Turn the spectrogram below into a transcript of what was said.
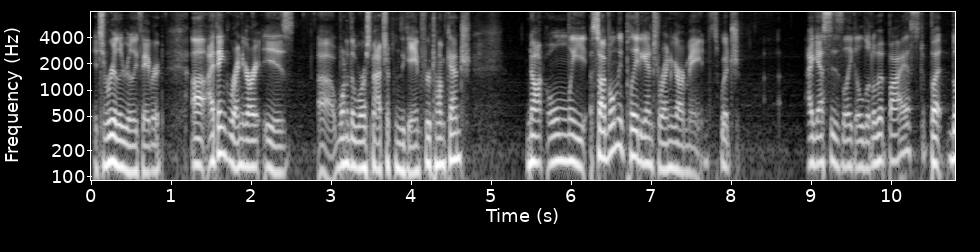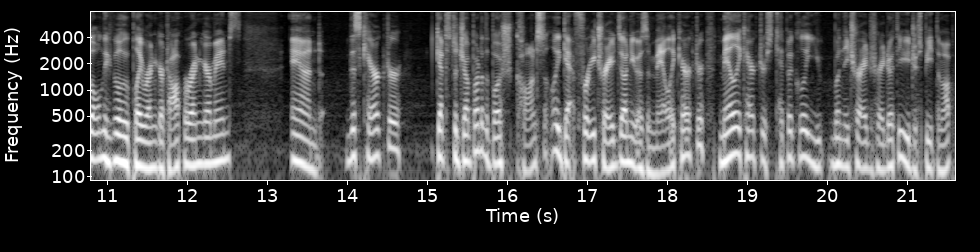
It's really really favored. Uh, I think Rengar is uh, one of the worst matchups in the game for Tahm Kench not only so I've only played against Rengar mains, which I guess is like a little bit biased, but the only people who play Rengar top are Rengar mains. And this character gets to jump out of the bush constantly, get free trades on you as a melee character. Melee characters typically, you, when they try to trade with you, you just beat them up.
